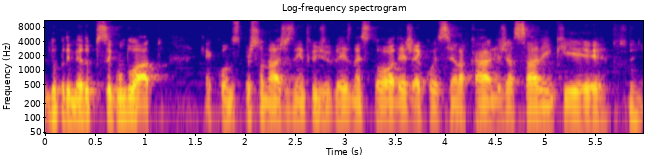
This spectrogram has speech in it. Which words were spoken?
do primeiro pro segundo ato. Que é quando os personagens entram de vez na história, já conhecendo a Carly, já sabem que, Sim.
